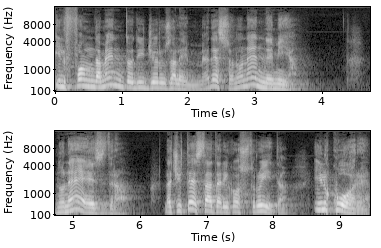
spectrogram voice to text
Il fondamento di Gerusalemme adesso non è Nemia, non è Esdra, la città è stata ricostruita, il cuore,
